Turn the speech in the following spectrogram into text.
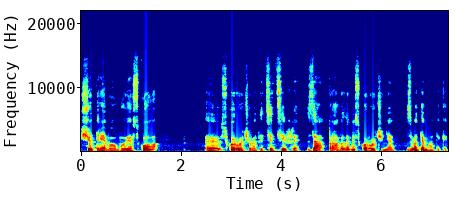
що треба обов'язково е, скорочувати ці цифри за правилами скорочення з математики.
